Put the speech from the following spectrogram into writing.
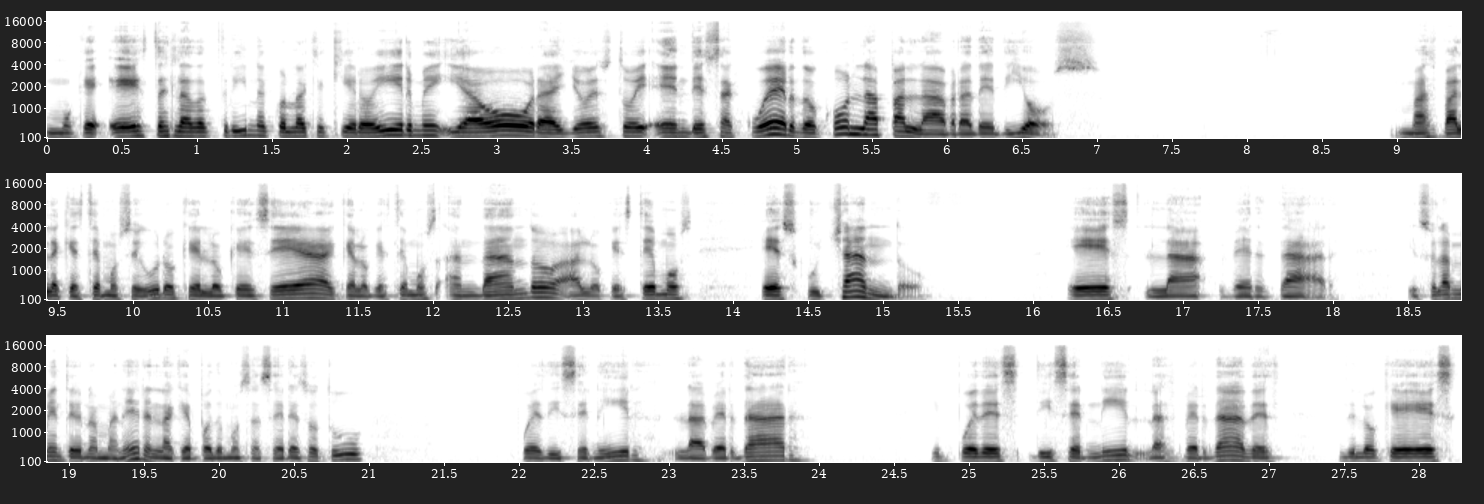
como que esta es la doctrina con la que quiero irme y ahora yo estoy en desacuerdo con la palabra de Dios. Más vale que estemos seguros que lo que sea, que lo que estemos andando, a lo que estemos escuchando, es la verdad. Y solamente hay una manera en la que podemos hacer eso. Tú puedes discernir la verdad y puedes discernir las verdades de lo que es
